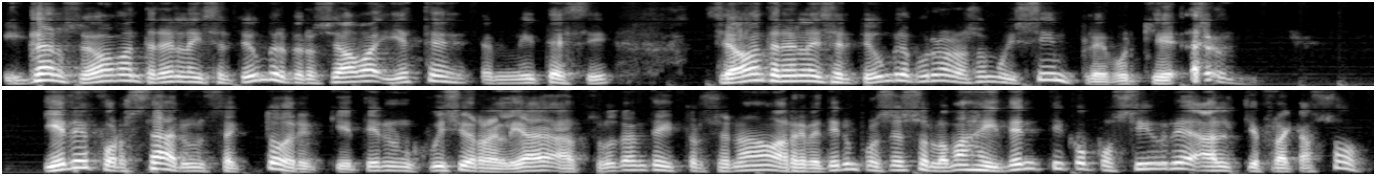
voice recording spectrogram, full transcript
y, claro, se va a mantener la incertidumbre, pero se va, y este es mi tesis, se va a mantener la incertidumbre por una razón muy simple, porque quiere forzar un sector que tiene un juicio de realidad absolutamente distorsionado a repetir un proceso lo más idéntico posible al que fracasó.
